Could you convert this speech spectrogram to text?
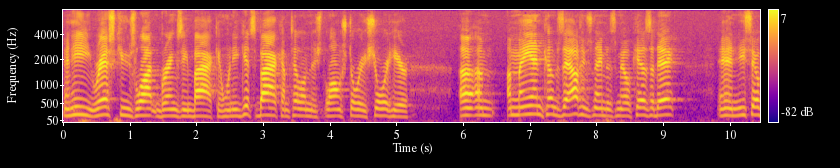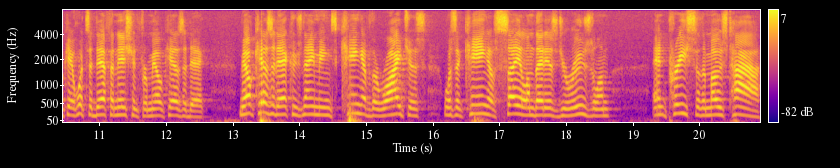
And he rescues Lot and brings him back. And when he gets back, I'm telling this long story short here, uh, um, a man comes out whose name is Melchizedek. And you say, okay, what's the definition for Melchizedek? Melchizedek, whose name means king of the righteous, was a king of Salem, that is Jerusalem, and priest of the Most High.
